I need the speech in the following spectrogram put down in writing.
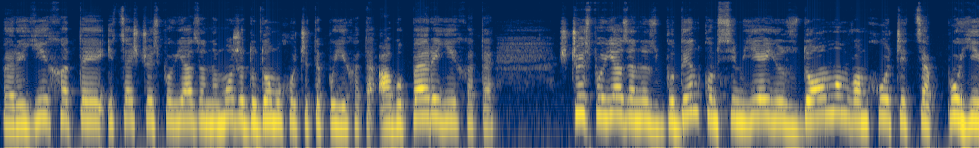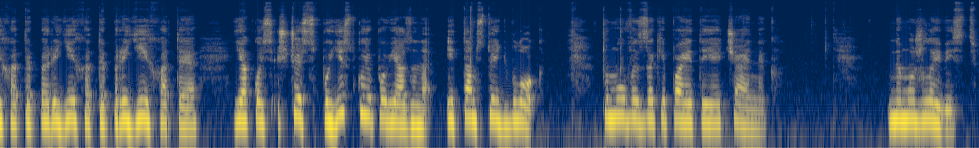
переїхати, і це щось пов'язане. Може, додому хочете поїхати або переїхати. Щось пов'язане з будинком, сім'єю, з домом. Вам хочеться поїхати, переїхати, приїхати, якось щось з поїздкою пов'язане, і там стоїть блок. Тому ви закипаєте як чайник. Неможливість.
